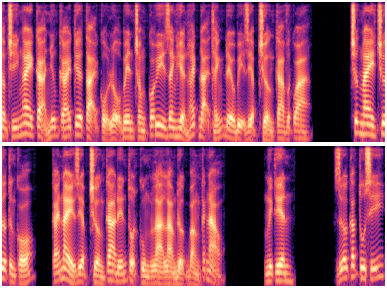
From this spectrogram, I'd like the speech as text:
thậm chí ngay cả những cái kia tại cổ lộ bên trong có uy danh hiển hách đại thánh đều bị diệp trường ca vượt qua. Trước nay chưa từng có, cái này diệp trường ca đến tột cùng là làm được bằng cách nào? Người tiên giữa các tu sĩ,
